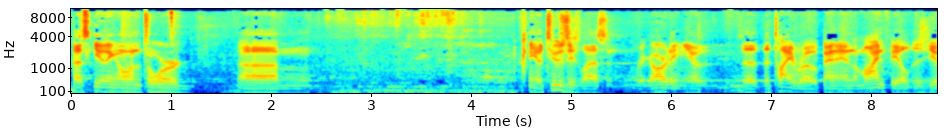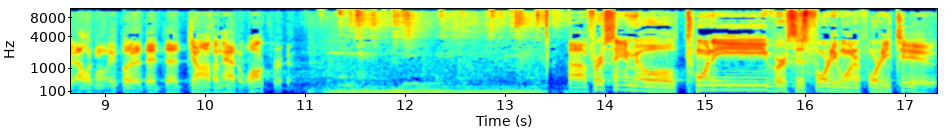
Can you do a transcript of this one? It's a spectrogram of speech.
that's getting on toward um, you know Tuesday's lesson regarding you know the the tightrope and, and the minefield, as you eloquently put it, that, that Jonathan had to walk through. Uh, 1 Samuel 20, verses 41 and 42.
